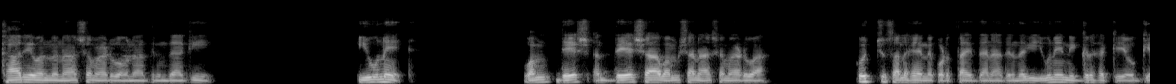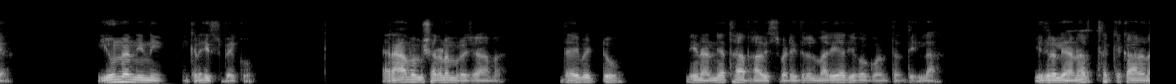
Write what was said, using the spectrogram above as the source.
ಕಾರ್ಯವನ್ನು ನಾಶ ಮಾಡುವವನಾದ್ರಿಂದಾಗಿ ಇವನೇ ವಂ ದೇಶ ದೇಶ, ವಂಶ ನಾಶ ಮಾಡುವ ಹುಚ್ಚು ಸಲಹೆಯನ್ನು ಕೊಡ್ತಾ ಇದ್ದಾನೆ. ಅದರಿಂದಾಗಿ ಇವನೇ ನಿಗ್ರಹಕ್ಕೆ ಯೋಗ್ಯ. ಇವನ ನೀನು ನಿಗ್ರಹಿಸಬೇಕು. ರಾಮಂ ಶರಣಂ ರಜಾಮ ದಯವಿಟ್ಟು ನೀನು ಅನ್ಯಥಾ ಭಾವಿಸಬೇಡ. ಇದರಲ್ಲಿ ಮರ್ಯಾದೆ ಹೋಗುವಂಥದ್ದಿಲ್ಲ. ಇದರಲ್ಲಿ ಅನರ್ಥಕ್ಕೆ ಕಾರಣ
